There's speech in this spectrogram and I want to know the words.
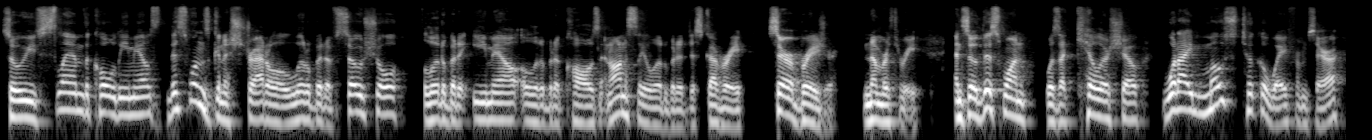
So we've slammed the cold emails. This one's going to straddle a little bit of social, a little bit of email, a little bit of calls, and honestly, a little bit of discovery. Sarah Brazier, number three. And so this one was a killer show. What I most took away from Sarah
